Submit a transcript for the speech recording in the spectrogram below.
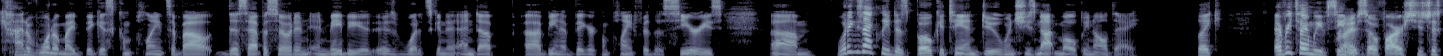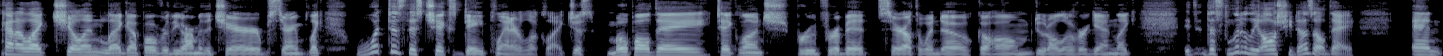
kind of one of my biggest complaints about this episode, and, and maybe it is what it's going to end up uh, being a bigger complaint for the series. Um, what exactly does Bo Katan do when she's not moping all day? Like, every time we've seen right. her so far, she's just kind of like chilling, leg up over the arm of the chair, staring. Like, what does this chick's day planner look like? Just mope all day, take lunch, brood for a bit, stare out the window, go home, do it all over again. Like, it, that's literally all she does all day. And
